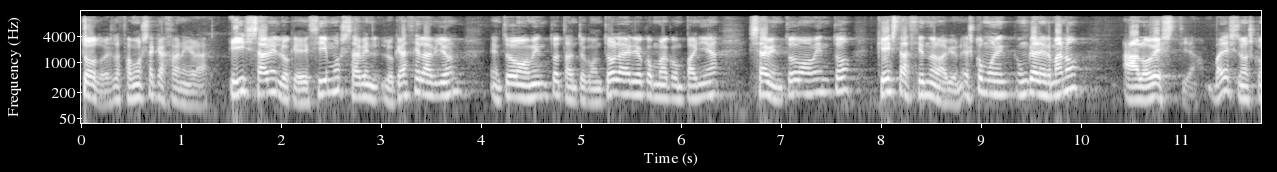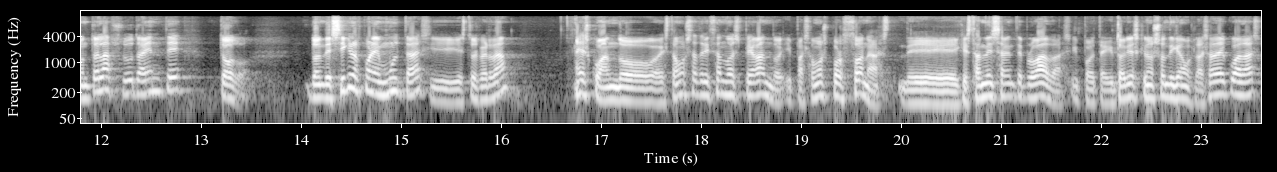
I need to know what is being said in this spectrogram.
Todo, es la famosa caja negra. Y saben lo que decimos, saben lo que hace el avión en todo momento, tanto control aéreo como la compañía, saben en todo momento qué está haciendo el avión. Es como un gran hermano a lo bestia, ¿vale? Se nos controla absolutamente todo. Donde sí que nos ponen multas, y esto es verdad, es cuando estamos aterrizando, despegando y pasamos por zonas que están densamente probadas y por territorios que no son, digamos, las adecuadas,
